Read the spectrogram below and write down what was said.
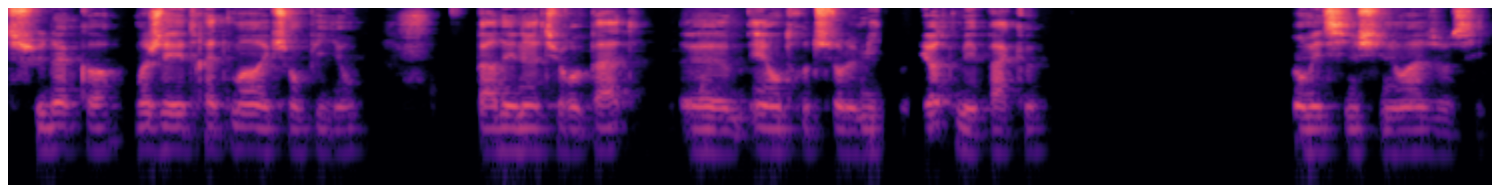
Je suis d'accord. Moi, j'ai des traitements avec champignons par des naturopathes euh, et entre autres sur le microbiote, mais pas que. En médecine chinoise aussi.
